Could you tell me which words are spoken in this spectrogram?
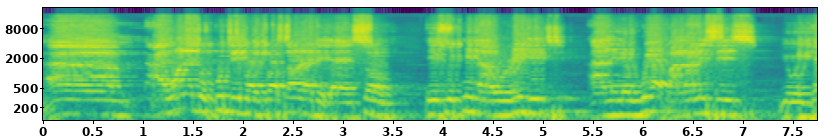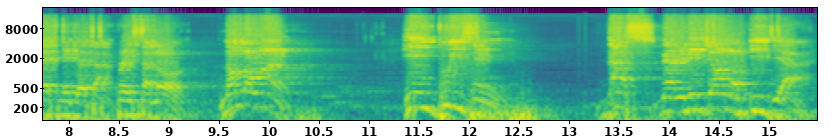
um, i wanted to put it but it was not ready there so it's with me now. I will read it and in a way of analysis you will get me better. Praise the lord. Number one hinduism. That's the religion of india.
